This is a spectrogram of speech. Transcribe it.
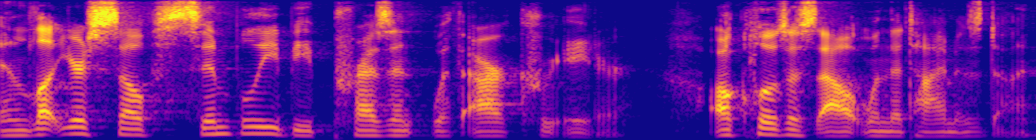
and let yourself simply be present with our Creator. I'll close us out when the time is done.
